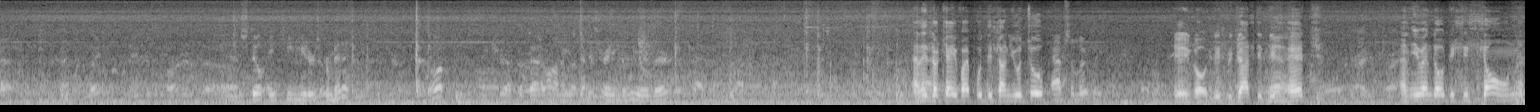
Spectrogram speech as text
And still 18 meters per minute. Oh, make sure I put that on. I was demonstrating the wheels there. And it's okay if I put this on YouTube. Absolutely. Here you go. This we just did this Yeah. edge. And even though this is sewn,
